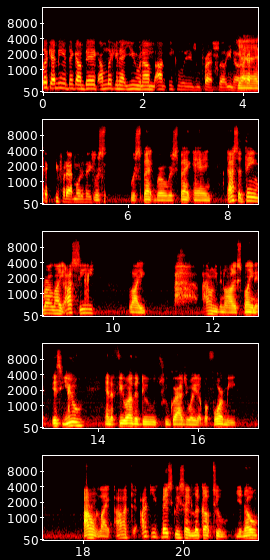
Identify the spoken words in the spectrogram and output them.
look at me and think I'm big, I'm looking at you and I'm I'm equally as impressed. So you know, I Yeah. gotta thank you for that motivation. res- respect, bro. Respect. And that's the thing, bro. Like I see, like I don't even know how to explain it. It's you and a few other dudes who graduated before me. I don't like I I you basically say look up to, you know?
